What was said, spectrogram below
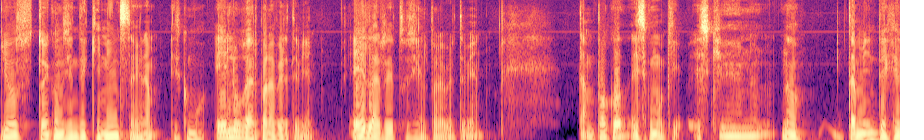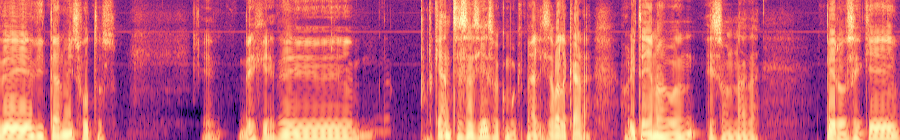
yo estoy consciente que en Instagram es como el lugar para verte bien, es la red social para verte bien. Tampoco es como que, es que no, no. también dejé de editar mis fotos. Eh, dejé de... Porque antes hacía eso, como que me alisaba la cara. Ahorita ya no hago eso nada. Pero sé que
